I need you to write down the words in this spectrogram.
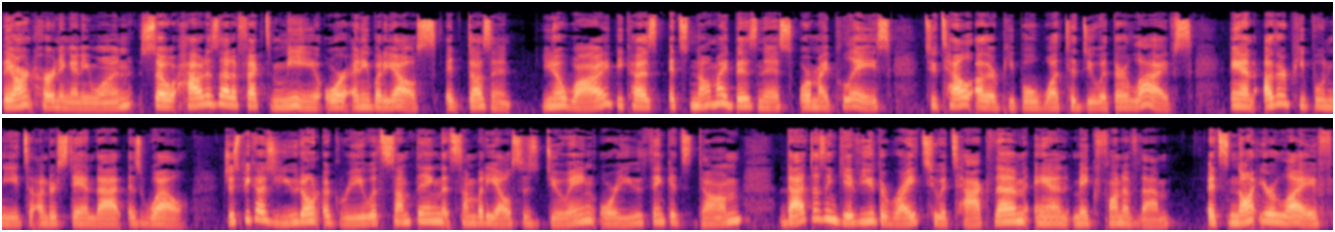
They aren't hurting anyone. So, how does that affect me or anybody else? It doesn't. You know why? Because it's not my business or my place to tell other people what to do with their lives. And other people need to understand that as well. Just because you don't agree with something that somebody else is doing or you think it's dumb, that doesn't give you the right to attack them and make fun of them. It's not your life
